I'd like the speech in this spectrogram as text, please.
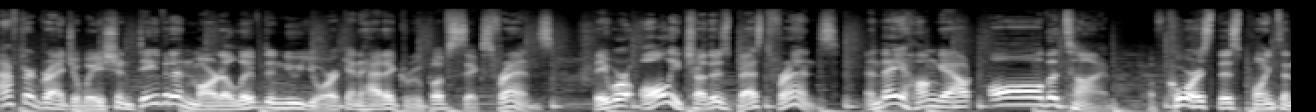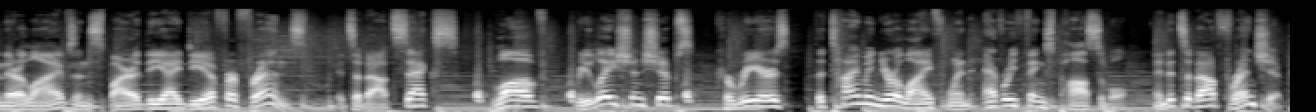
After graduation, David and Marta lived in New York and had a group of six friends. They were all each other's best friends, and they hung out all the time. Of course, this point in their lives inspired the idea for Friends. It's about sex, love, relationships, careers, the time in your life when everything's possible, and it's about friendship.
